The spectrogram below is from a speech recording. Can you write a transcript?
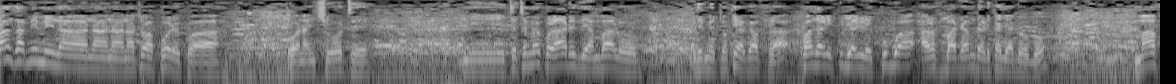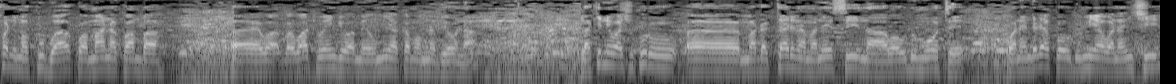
Kwanza mimi na, na, na, natoa pole kwa wananchi wote. Ni tetemeko la ardhi ambalo limetokea ghafla. Kwanza lilikuja lile kubwa, alafu baada ya muda likaja dogo. Maafa ni makubwa kwa maana kwamba uh, watu wengi wameumia kama mnavyoona, lakini washukuru uh, madaktari na manesi na wahudumu wote wanaendelea kuwahudumia wananchi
